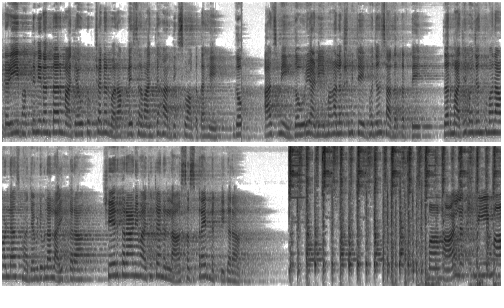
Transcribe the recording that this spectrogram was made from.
मंडळी भक्ती निरंतर माझ्या युट्यूब चॅनलवर आपले सर्वांचे हार्दिक स्वागत आहे. गौ आज मी गौरी आणि महालक्ष्मीचे एक भजन सादर करते. जर माझे भजन तुम्हाला आवडल्यास माझ्या व्हिडिओला लाईक करा शेअर करा आणि माझ्या चॅनलला सबस्क्राईब नक्की करा. महालक्ष्मी मा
